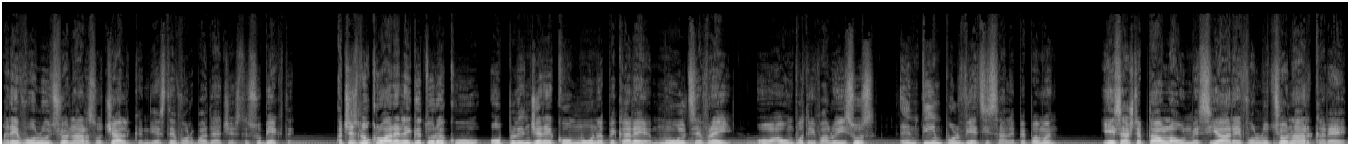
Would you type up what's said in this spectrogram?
revoluționari social când este vorba de aceste subiecte. Acest lucru are legătură cu o plângere comună pe care mulți evrei o au împotriva lui Isus în timpul vieții sale pe pământ. Ei se așteptau la un mesia revoluționar care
